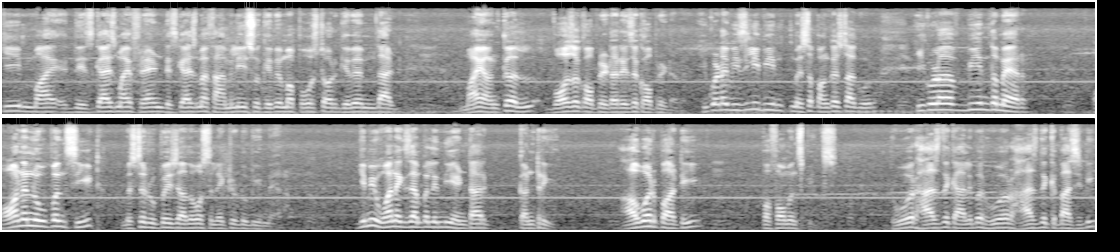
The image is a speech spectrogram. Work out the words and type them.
की माई दिस गाइज़ माई फ्रेंड दिस गाइज़ माई फैमिली सो गिव एम अ पोस्ट और गिव एम that my uncle was a corporator is a corporator he could have easily been mister Pankaj Thakur he could have been the mayor On an open seat, Mr. Rupesh Jadhav was selected to be mayor. Give me one example in the entire country. Our party, performance speaks. Whoever has the caliber, whoever has the capacity,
